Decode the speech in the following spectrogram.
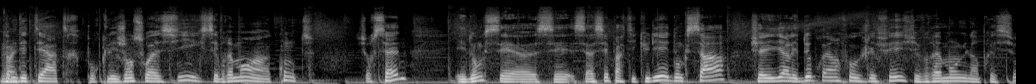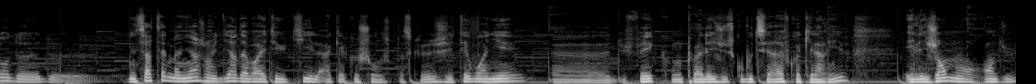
comme Ouais. des théâtres, pour que les gens soient assis c'est vraiment un conte sur scène. Et donc, c'est euh, assez particulier. Et donc, ça, j'allais dire, les deux premières fois que je l'ai fait, j'ai vraiment eu l'impression de. de- d'une certaine manière, j'ai envie de dire d'avoir été utile à quelque chose parce que j'ai témoigné euh, du fait qu'on peut aller jusqu'au bout de ses rêves quoi qu'il arrive et les gens m'ont rendu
